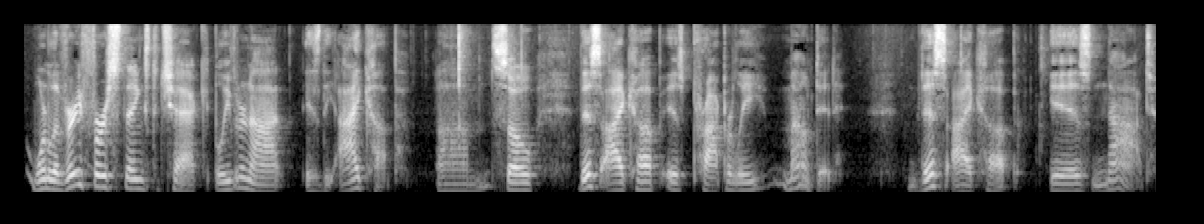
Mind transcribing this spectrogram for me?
one of the very first things to check, believe it or not, is the eye cup. Um, so this eye cup is properly mounted. This eye cup is not.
